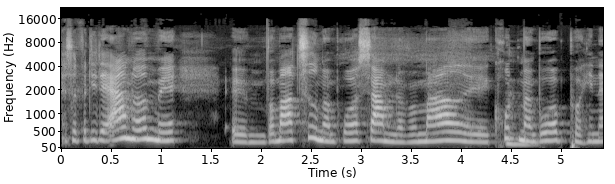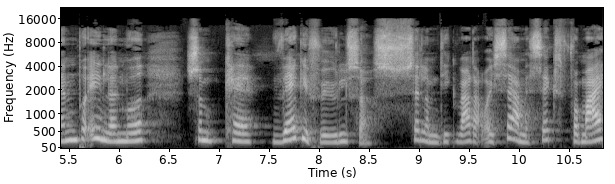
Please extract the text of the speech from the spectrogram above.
Altså, fordi det er noget med, øhm, hvor meget tid man bruger sammen, og hvor meget øh, krudt man bruger på hinanden på en eller anden måde, som kan vække følelser, selvom de ikke var der. Og især med sex for mig,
